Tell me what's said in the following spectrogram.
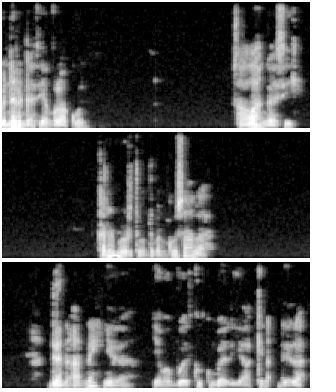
bener nggak sih yang gue lakuin? Salah nggak sih? Karena menurut teman-temanku salah. Dan anehnya, yang membuatku kembali yakin adalah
